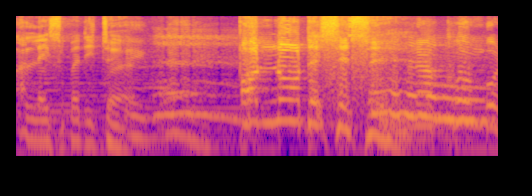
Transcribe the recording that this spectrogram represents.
à l'expéditeur. Au nom de Jésus. Na kombo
